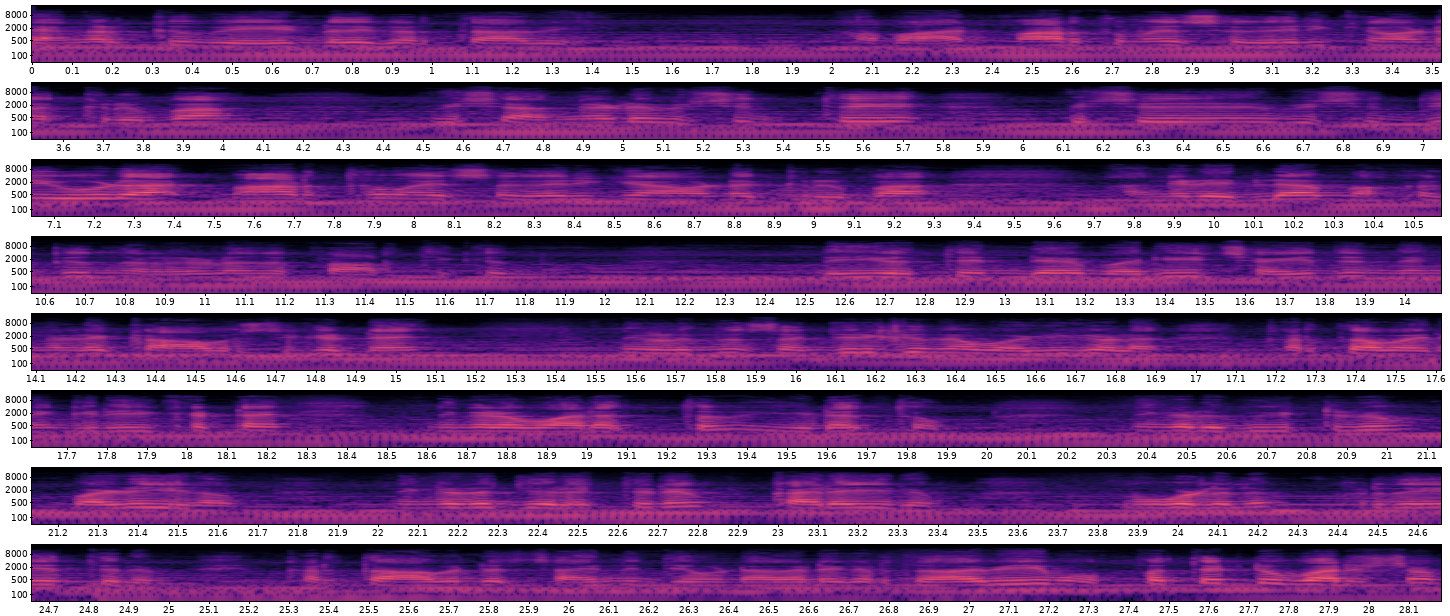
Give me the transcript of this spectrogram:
ഞങ്ങൾക്ക് വേണ്ടത് കർത്താവേ. അപ്പോൾ ആത്മാർത്ഥമായി സഹകരിക്കാനുള്ള കൃപ വിശ അങ്ങയുടെ വിശുദ്ധി വിശു വിശുദ്ധിയോട് ആത്മാർത്ഥമായി സഹകരിക്കാനുള്ള കൃപ അങ്ങയുടെ എല്ലാ മക്കൾക്കും നൽകണമെന്ന് പ്രാർത്ഥിക്കുന്നു. ദൈവത്തിന്റെ വലിയ ചൈതന്യങ്ങളിലേക്ക് ആവശ്യിക്കട്ടെ നിങ്ങൾ ഇന്ന് സഞ്ചരിക്കുന്ന വഴികൾ കർത്താവ് അനുഗ്രഹിക്കട്ടെ. നിങ്ങളുടെ വലത്തും ഇടത്തും നിങ്ങളുടെ വീട്ടിലും വഴിയിലും നിങ്ങളുടെ ജലത്തിലും കരയിലും മുകളിലും ഹൃദയത്തിലും കർത്താവിന്റെ സാന്നിധ്യം ഉണ്ടാകട്ടെ. കർത്താവേ മുപ്പത്തെട്ട് വർഷം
